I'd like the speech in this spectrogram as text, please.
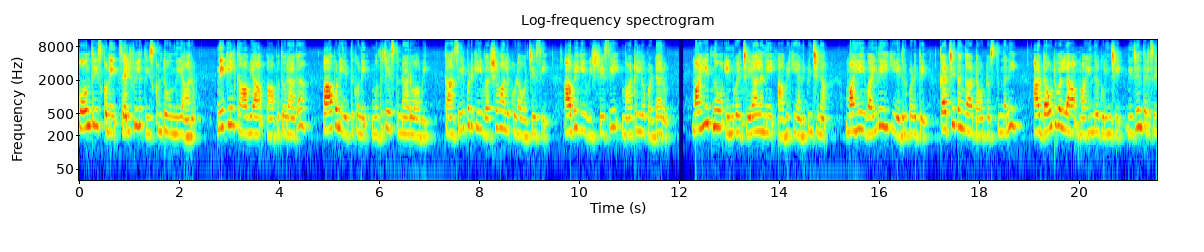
ఫోన్ తీసుకుని సెల్ఫీలు తీసుకుంటూ ఉంది ఆరు. నిఖిల్ కావ్య పాపతో రాగా పాపని ఎత్తుకొని ముద్దు చేస్తున్నాడు అభి. కాసేపటికి వర్ష వాళ్ళు కూడా వచ్చేసి అభికి విష్ చేసి మాటల్లో పడ్డారు. మహీత్ను ఇన్వైట్ చేయాలని అభికి అనిపించిన మహి వైదేహికి ఎదురుపడితే ఖచ్చితంగా డౌట్ వస్తుందని ఆ డౌట్ వల్ల మహేంద్ర గురించి నిజం తెలిసే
